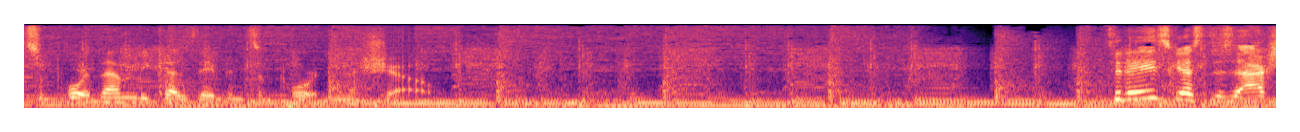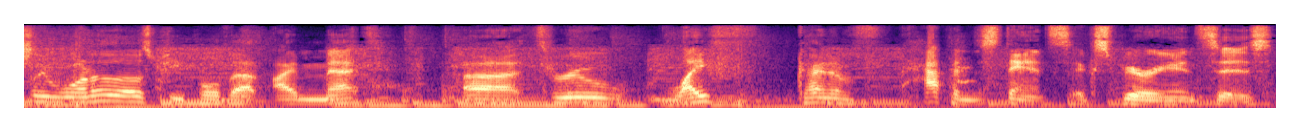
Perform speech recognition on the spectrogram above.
Support them because they've been supporting the show. Today's guest is actually one of those people that I met uh, through life kind of happenstance experiences.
